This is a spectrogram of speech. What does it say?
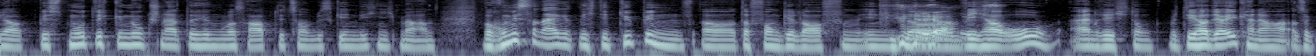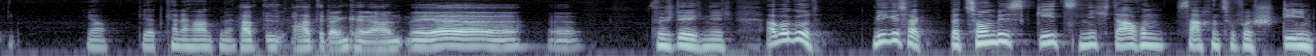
ja, bist mutig genug, schneid da irgendwas ab, die Zombies gehen dich nicht mehr an. Warum ist dann eigentlich die Typin äh, davon gelaufen in der ja, WHO-Einrichtung? Die hat ja eh keine Hand, also ja, die hat keine Hand mehr. Hatte, hatte dann keine Hand mehr, ja, ja, ja. ja. Verstehe ich nicht. Aber gut, wie gesagt, bei Zombies geht es nicht darum, Sachen zu verstehen.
